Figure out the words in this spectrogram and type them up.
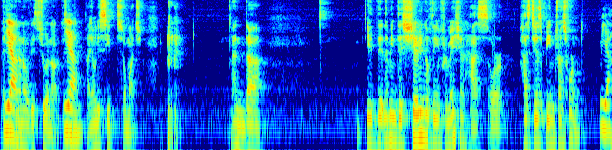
I, think, Yeah. I don't know if it's true or not. Yeah. I, mean, I only see it so much and uh, it, the- I mean, the sharing of the information has or has just been transformed. yeah.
